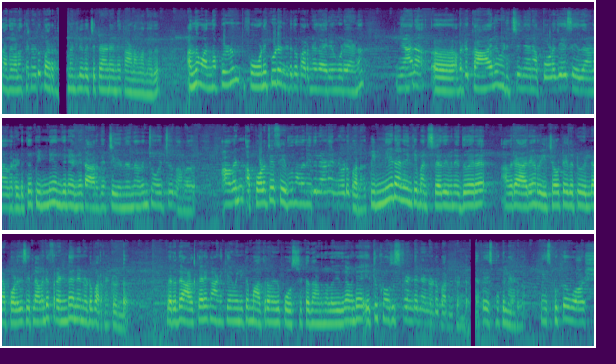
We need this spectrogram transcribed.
കഥകളൊക്കെ എന്നോട് പറഞ്ഞിൽ വെച്ചിട്ടാണ് എന്നെ കാണാൻ വന്നത്. അന്ന് വന്നപ്പോഴും ഫോണിൽ കൂടെ എന്റെ അടുത്ത് പറഞ്ഞ കാര്യം കൂടെയാണ്. ഞാൻ അവരുടെ കാൽ പിടിച്ച് ഞാൻ അപ്പോളജൈസ് ചെയ്തതാണ് അവരുടെ അടുത്ത്. പിന്നെ എന്തിനാ എന്നെ ടാർഗറ്റ് ചെയ്യുന്നതെന്ന് അവൻ ചോദിച്ചു എന്നുള്ളത്. അവൻ അപ്പോളജൈസ് ചെയ്തു എന്നുള്ള രീതിയിലാണ് എന്നോട് പറഞ്ഞത്. പിന്നീടാണ് എനിക്ക് മനസ്സിലായത് ഇവൻ ഇതുവരെ അവരാരെയും റീച്ച് ഔട്ട് ചെയ്തിട്ടും ഇല്ല അപ്പോളജൈസ് ചെയ്തിട്ടില്ല. അവന്റെ ഫ്രണ്ട് തന്നെ എന്നോട് പറഞ്ഞിട്ടുണ്ട്. വെറുതെ ആൾക്കാരെ കാണിക്കാൻ വേണ്ടിയിട്ട് മാത്രം ഇത് പോസ്റ്റ് ഇട്ടതാണെന്നുള്ള രീതിയിൽ അവന്റെ ഏറ്റവും ക്ലോസസ്റ്റ് ഫ്രണ്ട് തന്നെ എന്നോട് പറഞ്ഞിട്ടുണ്ട്. ഫേസ്ബുക്കിലായിരുന്നു. ഫേസ്ബുക്ക് വാഷ്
